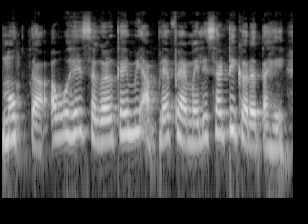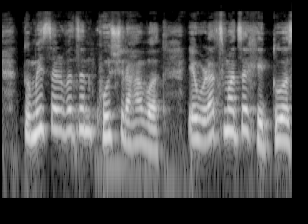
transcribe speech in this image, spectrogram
मुक्ता अहो हे सगळं काही मी आपल्या फॅमिलीसाठी करत आहे. तुम्ही सर्वजण खुश राहावं. एवढाच माझा हेतू असतो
